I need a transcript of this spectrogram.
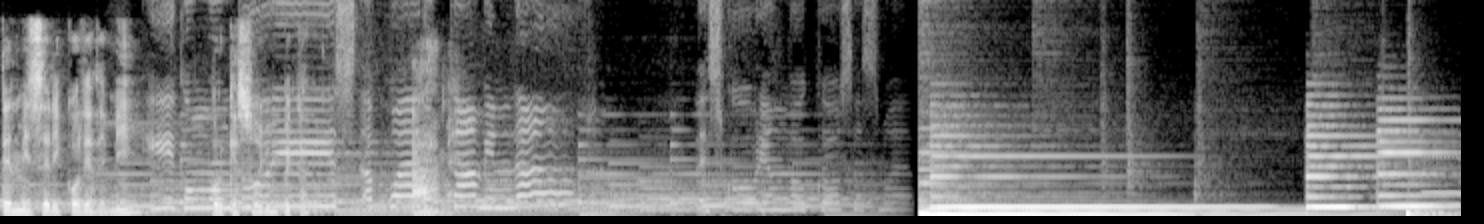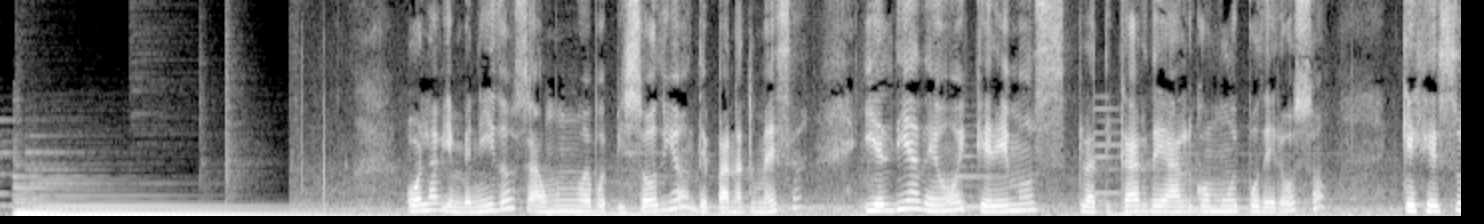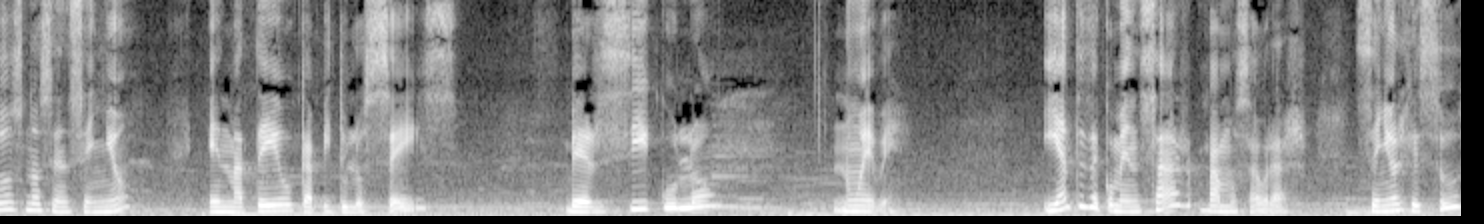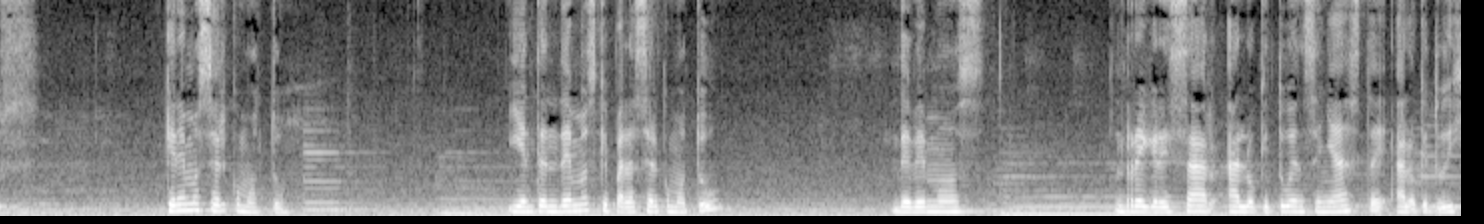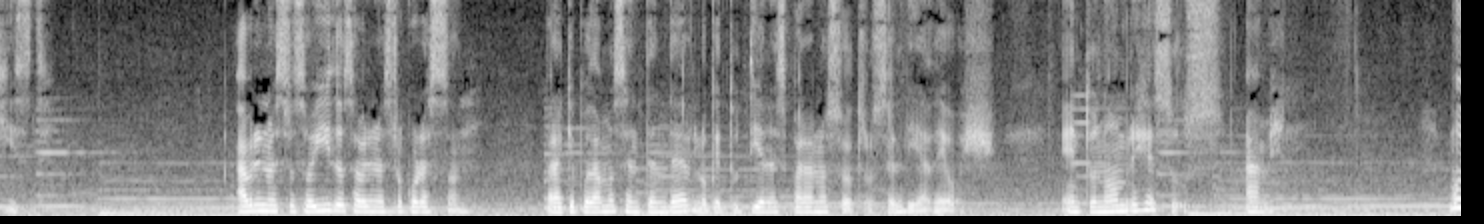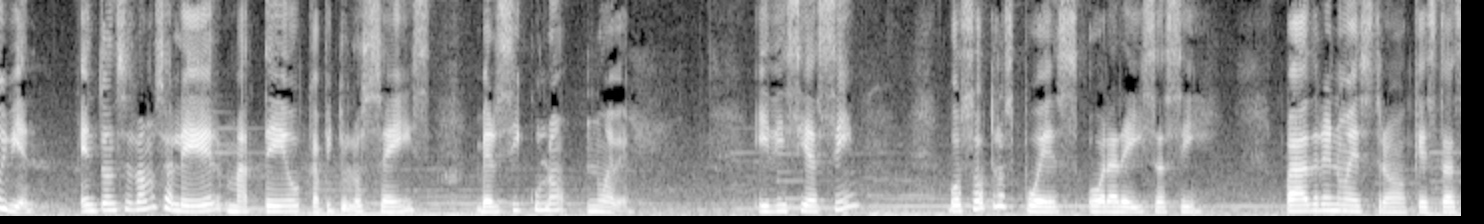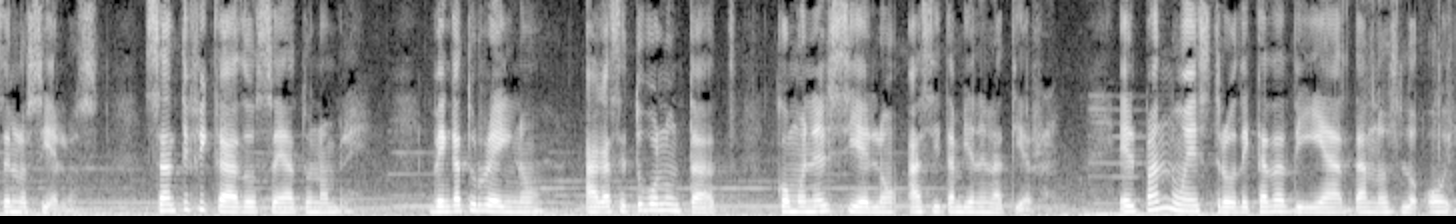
ten misericordia de mí, porque soy un pecador. Amén. Hola, bienvenidos a un nuevo episodio de Pan a tu Mesa. Y el día de hoy queremos platicar de algo muy poderoso que Jesús nos enseñó en Mateo capítulo 6, versículo 9. Y antes de comenzar, vamos a orar. Señor Jesús, queremos ser como tú y entendemos que para ser como tú debemos regresar a lo que tú enseñaste, a lo que tú dijiste. Abre nuestros oídos, abre nuestro corazón, para que podamos entender lo que tú tienes para nosotros el día de hoy. En tu nombre Jesús. Amén. Muy bien, entonces vamos a leer Mateo capítulo 6 versículo 9. Y dice así, vosotros pues oraréis así, Padre nuestro que estás en los cielos, santificado sea tu nombre, venga tu reino, hágase tu voluntad, como en el cielo, así también en la tierra. El pan nuestro de cada día, dánoslo hoy.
